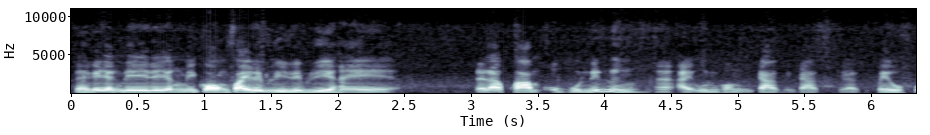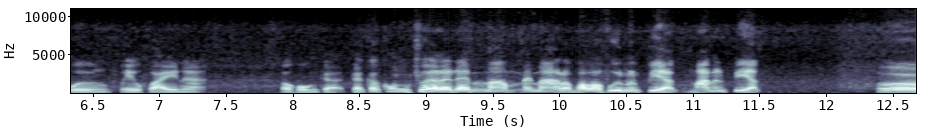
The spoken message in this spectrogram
แต่ก็ยังดียังมีกองไฟริบหรี่ริบหรี่ให้ ได้รับความอบอุ่นนิดนึงไออุ่นของจากจากจากเปลวเฟืองเปลวไฟนะก็คงจะ แต่ก็คงช่วยอะไรได้มากไม่มากหรอกเพราะว่าฟืนมันเปียกไม้มันเปียก เออ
